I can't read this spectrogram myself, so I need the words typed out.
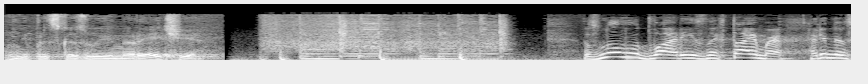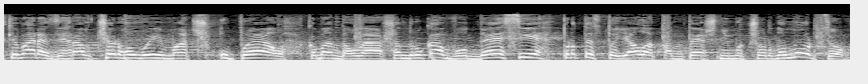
непредсказуємі речі. Знову два різних тайми. Рівненський Верес зіграв черговий матч УПЛ. Команда Олега Шандрука в Одесі протистояла тамтешньому чорноморцю.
